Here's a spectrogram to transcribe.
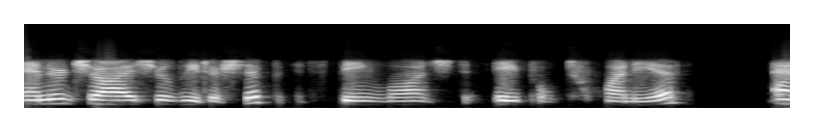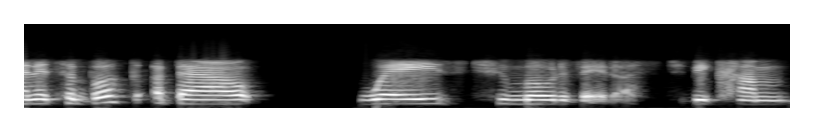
Energize Your Leadership. It's being launched April 20th. And it's a book about ways to motivate us to become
